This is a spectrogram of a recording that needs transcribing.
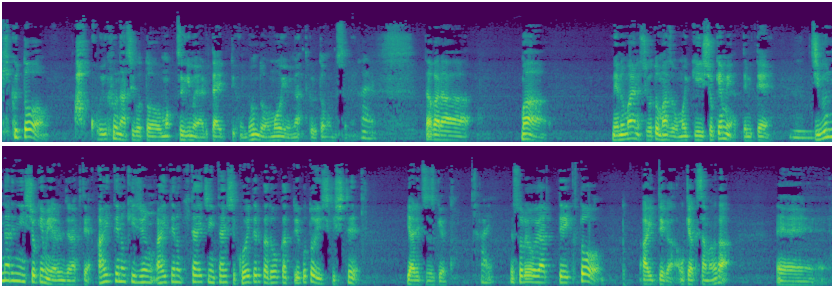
聞くとあこういうふうな仕事をも次もやりたいっていうふうにどんどん思うようになってくると思うんですよね。はい。だからまあ目の前の仕事をまず思いっきり一生懸命やってみてうん自分なりに一生懸命やるんじゃなくて相手の基準相手の期待値に対して超えてるかどうかっていうことを意識してやり続けると。はい。でそれをやっていくと相手がお客様が、えー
